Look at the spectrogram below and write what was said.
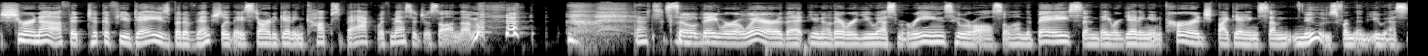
sure enough, it took a few days, but eventually they started getting cups back with messages on them. That's great. so they were aware that you know there were U.S. Marines who were also on the base, and they were getting encouraged by getting some news from the U.S.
